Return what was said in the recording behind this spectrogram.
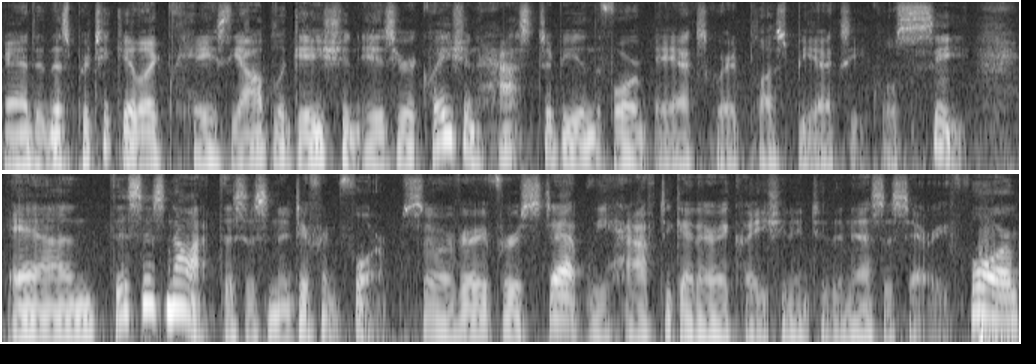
And in this particular case, the obligation is your equation has to be in the form ax squared plus bx equals c. And this is not. This is in a different form. So our very first step, we have to get our equation into the necessary form,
